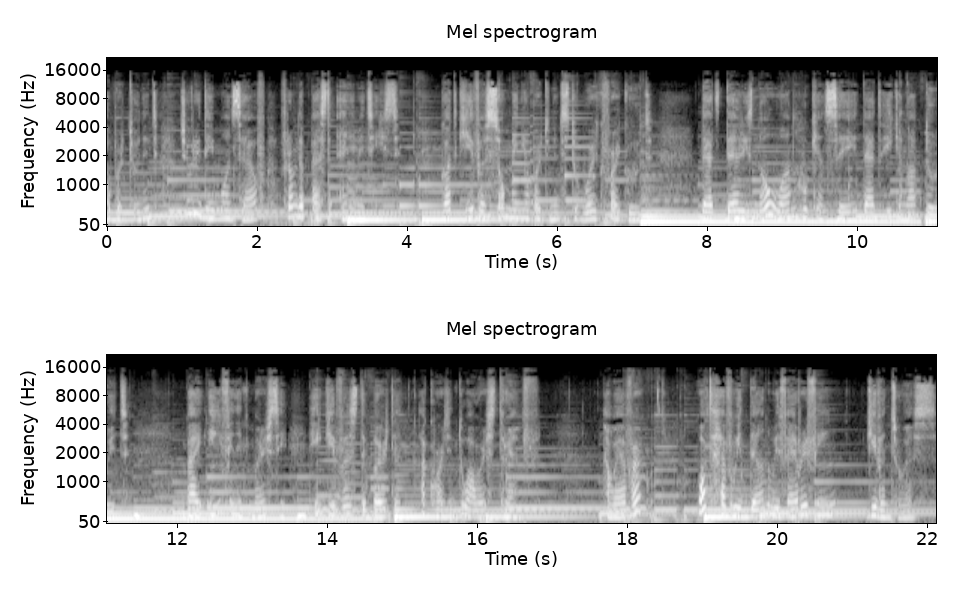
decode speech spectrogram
opportunity to redeem oneself from the past enmities. God gives us so many opportunities to work for good that there is no one who can say that he cannot do it. By infinite mercy, He gives us the burden according to our strength. However, what have we done with everything given to us?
